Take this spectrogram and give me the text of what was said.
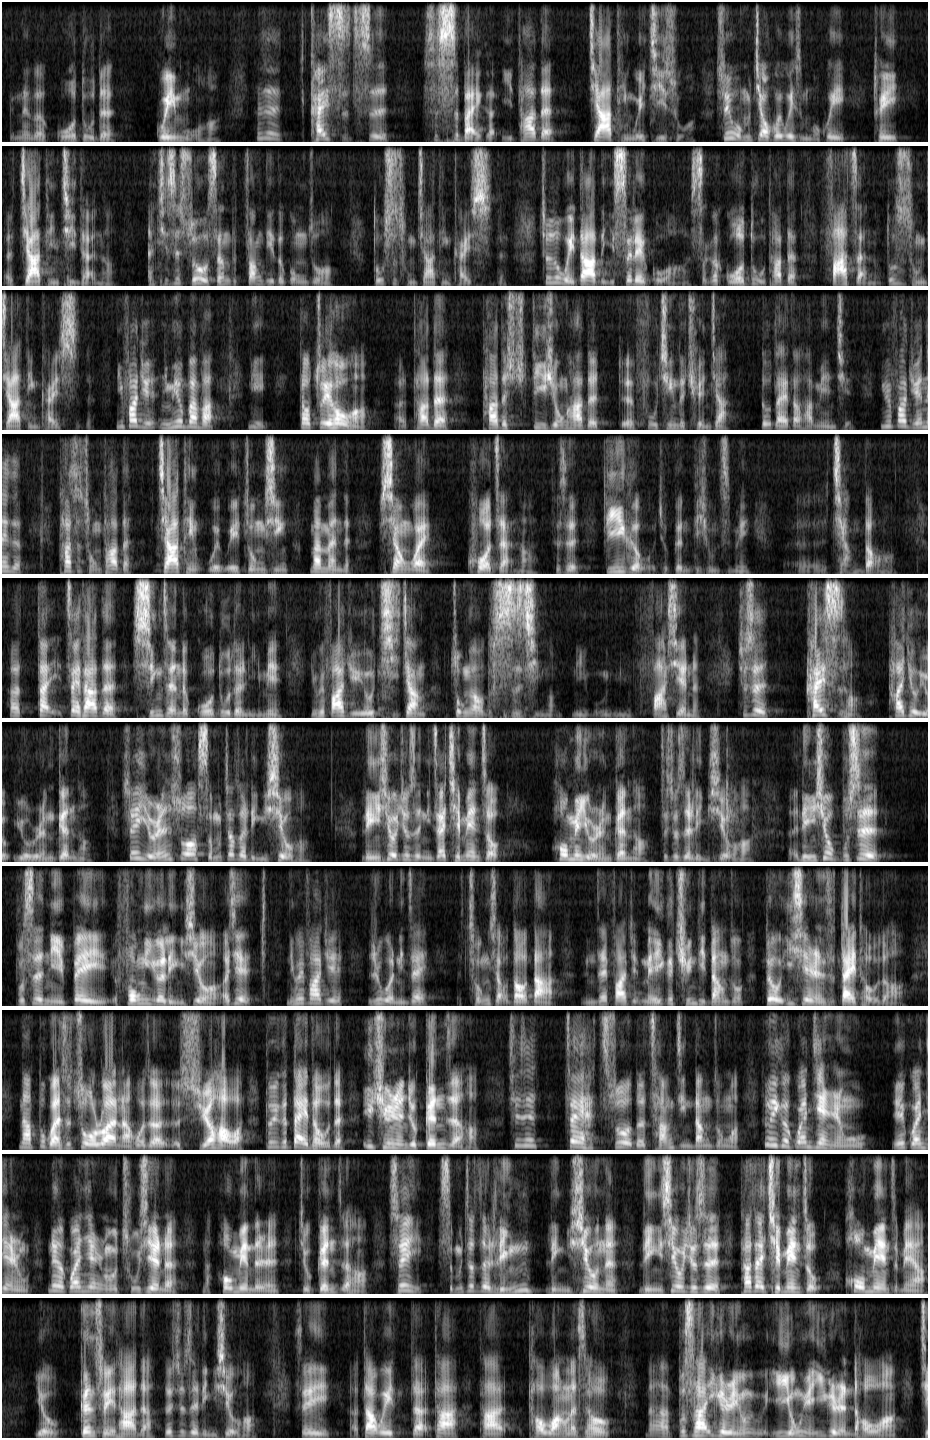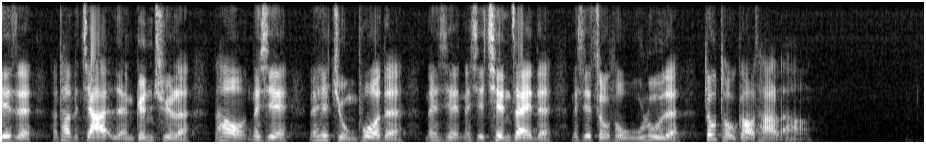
那个国度的规模哈，但是开始是是四百个，以他的家庭为基础啊，所以我们教会为什么会推呃家庭祭坛呢？其实所有神的上帝的工作都是从家庭开始的，就是伟大的以色列国哈，整个国度它的发展呢都是从家庭开始的。你发觉你没有办法，你到最后哈，呃，他的他的弟兄，他的呃父亲的全家都来到他面前，你会发觉那个。他是从他的家庭为为中心，慢慢的向外扩展哈。这是第一个，我就跟弟兄姊妹呃讲到哈。呃，在在他的形成的国度的里面，你会发觉有几样重要的事情哈。你你发现了，就是开始哈，他就有有人跟哈。所以有人说什么叫做领袖哈？领袖就是你在前面走，后面有人跟哈，这就是领袖哈。领袖不是不是你被封一个领袖，而且。你会发觉，如果你在从小到大，你在发觉每一个群体当中，都有一些人是带头的哈。那不管是作乱啊，或者学好啊，都一个带头的，一群人就跟着哈。其实，在所有的场景当中啊，都一个关键人物，一个关键人物，那个关键人物出现了，那后面的人就跟着哈。所以，什么叫做领领袖呢？领袖就是他在前面走，后面怎么样有跟随他的，这就是领袖哈。所以，呃，大卫的他他逃亡了之后，那不是他一个人永永远一个人逃亡，接着他的家人跟去了，然后那些那些窘迫的、那些那些欠债的、那些走投无路的，都投靠他了哈。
